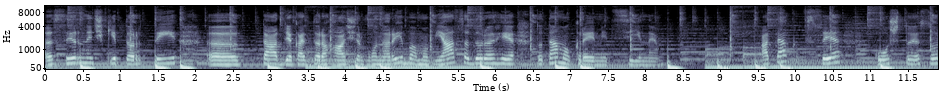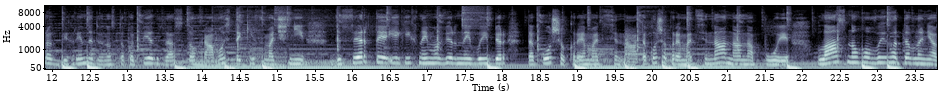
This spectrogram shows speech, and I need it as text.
е, сирнички, торти. е, Та якась дорога червона риба, або м'ясо дороге, то там окремі ціни. А так все коштує 42 гривни 90 копійок за 100 грам. Ось такі смачні десерти, яких неймовірний вибір, також окрема ціна. Також окрема ціна на напої власного виготовлення,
